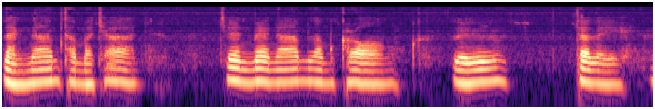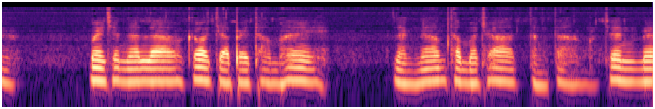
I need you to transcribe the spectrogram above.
แหล่งน้ำธรรมชาติ เช่นแม่น้ำลำคลอง หรือทะเล ไม่เช่นนั้นแล้วก็จะไปทำให้แหล่งน้ำธรรมชาติต่างๆ เช่นแม่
